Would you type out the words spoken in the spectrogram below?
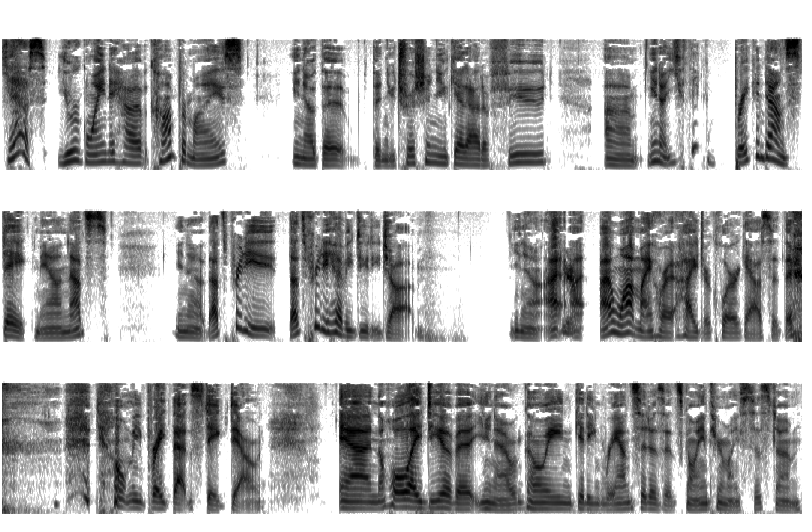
yes, you're going to have compromise, you know, the, the nutrition you get out of food. Um, you know, you think breaking down steak, man, that's, you know, that's pretty, that's pretty heavy duty job. You know, I, yeah. I, I want my hydrochloric acid there. to help me break that steak down. And the whole idea of it, you know, going, getting rancid as it's going through my system.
